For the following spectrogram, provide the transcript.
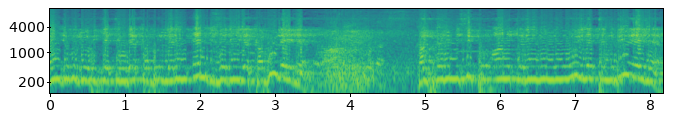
bence uluhiyetinde kabullerin en güzeliyle kabul eyle. Kalplerimizi Kur'an-ı Kerim'in nuru ile tenvir eyle.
